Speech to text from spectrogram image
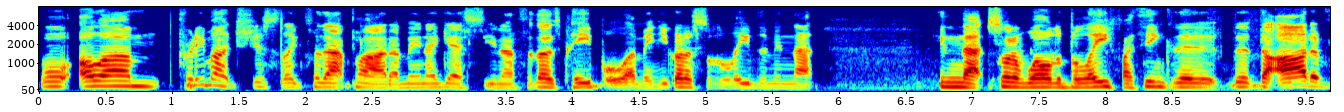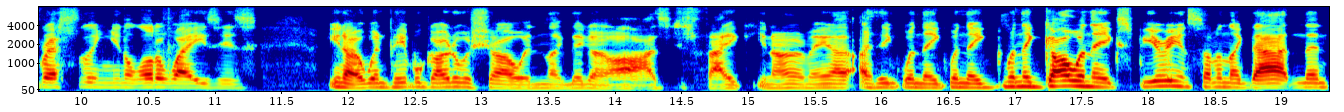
well I'll um pretty much just like for that part. I mean, I guess you know for those people, I mean, you got to sort of leave them in that in that sort of world of belief. I think the, the the art of wrestling in a lot of ways is, you know, when people go to a show and like they go, oh, it's just fake. You know what I mean? I, I think when they when they when they go and they experience something like that, and then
